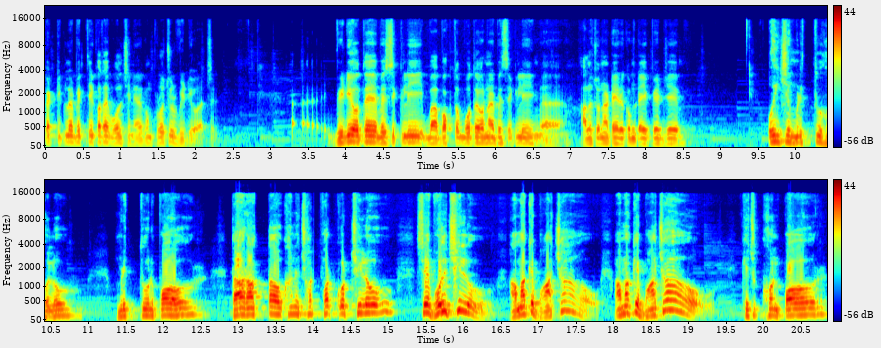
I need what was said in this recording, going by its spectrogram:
পার্টিকুলার ব্যক্তির কথাই বলছি না, এরকম প্রচুর ভিডিও আছে। ভিডিওতে বেসিক্যালি বা বক্তব্যতে ওনার বেসিক্যালি আলোচনাটা এরকম টাইপের যে, ওই যে মৃত্যু হলো, মৃত্যুর পর তার আত্মা ওখানে ছটফট করছিল, সে বলছিল, আমাকে বাঁচাও আমাকে বাঁচাও। কিছুক্ষণ পর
